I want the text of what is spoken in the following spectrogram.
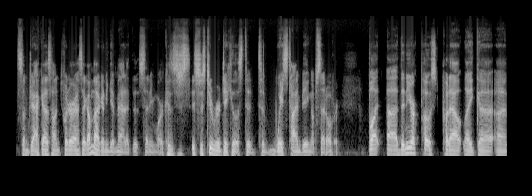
some jackass on Twitter, I was like, I'm not going to get mad at this anymore because it's just, it's just too ridiculous to, to waste time being upset over. But uh, the New York Post put out like uh, uh,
